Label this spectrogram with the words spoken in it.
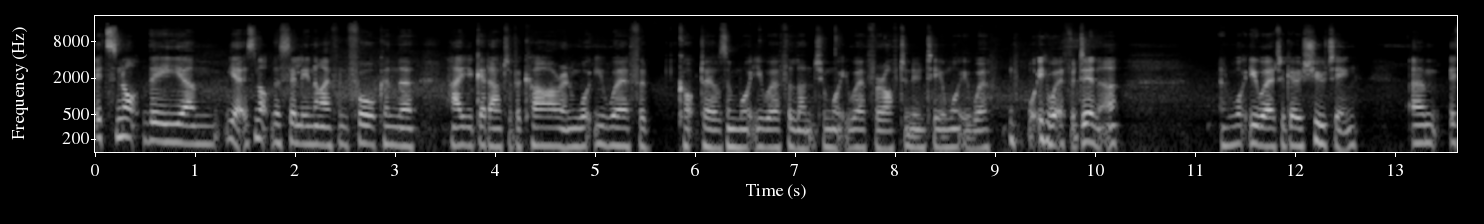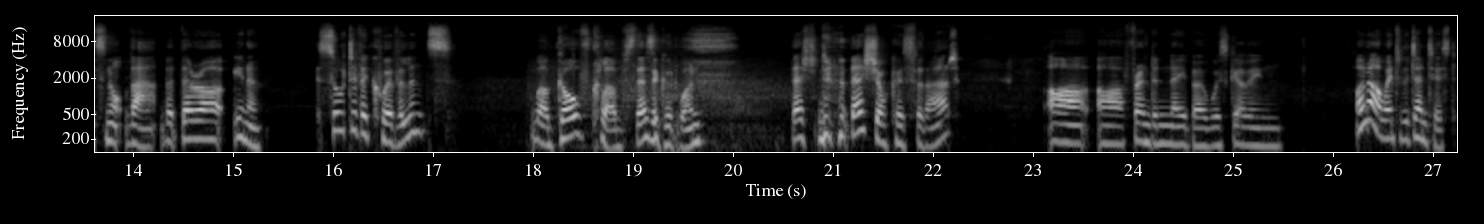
It's not the um, yeah, it's not the silly knife and fork and the how you get out of a car and what you wear for cocktails and what you wear for lunch and what you wear for afternoon tea and what you wear what you wear for dinner and what you wear to go shooting. Um, it's not that, but there are you know sort of equivalents. Well, golf clubs. There's a good one. They're sh- they're shockers for that. Our our friend and neighbour was going. Oh no, I went to the dentist,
